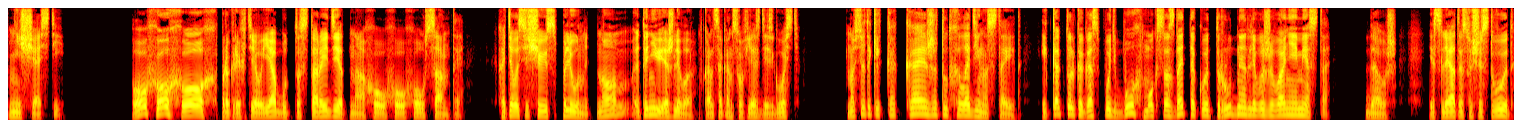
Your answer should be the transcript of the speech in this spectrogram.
несчастий. «Ох-ох-ох!» — прокряхтел я, будто старый дед на хоу-хоу-хоу Санты. Хотелось еще и сплюнуть, но это невежливо. В конце концов, я здесь гость. Но все-таки какая же тут холодина стоит? И как только Господь Бог мог создать такое трудное для выживания место? Да уж, если аты существуют,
